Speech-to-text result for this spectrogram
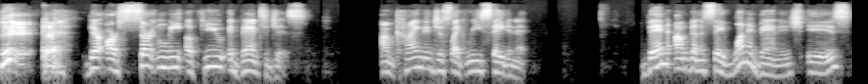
there are certainly a few advantages. I'm kind of just like restating it. Then I'm going to say one advantage is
